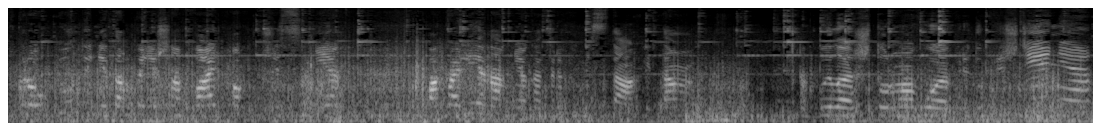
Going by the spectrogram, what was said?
В Граубюндене там, конечно, в Альпах уже снег по колено в некоторых местах. И там было штурмовое предупреждение.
